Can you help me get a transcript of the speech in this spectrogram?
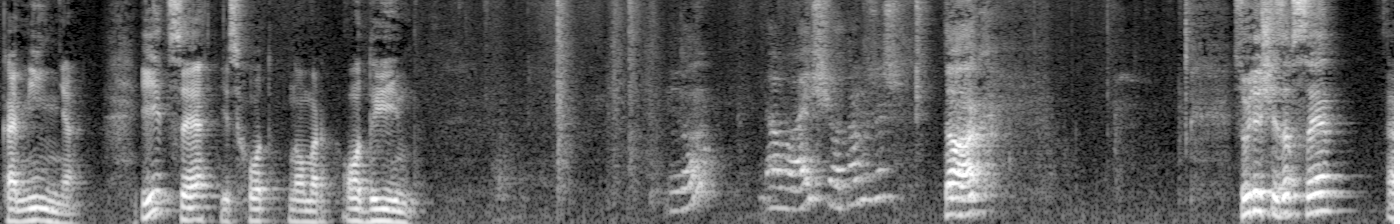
каміння. І це ісход номер один. Ну, давай, що там вже ж? Так. Судячи за все, е,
